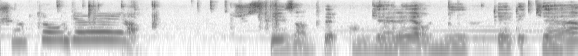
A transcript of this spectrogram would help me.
Je suis un peu en galère. Je suis un peu en galère au niveau des dégâts.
